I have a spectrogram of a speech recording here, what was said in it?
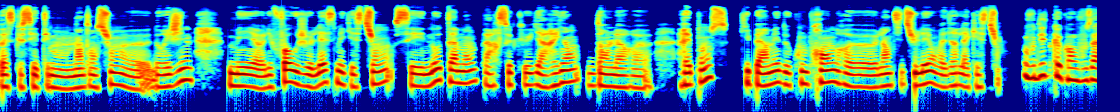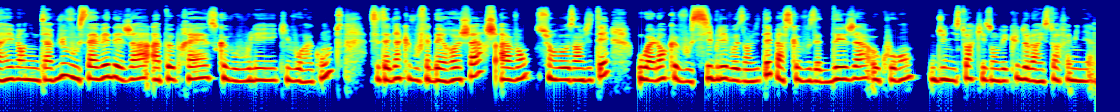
parce que c'était mon intention euh, d'origine. Mais euh, les fois où je laisse mes questions, c'est notamment parce qu'il n'y a rien dans leur euh, réponse qui permet de comprendre l'intitulé, on va dire, de la question. Vous dites que quand vous arrivez en interview, vous savez déjà à peu près ce que vous voulez qu'ils vous racontent, c'est-à-dire que vous faites des recherches avant sur vos invités ou alors que vous ciblez vos invités parce que vous êtes déjà au courant d'une histoire qu'ils ont vécue, de leur histoire familiale.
